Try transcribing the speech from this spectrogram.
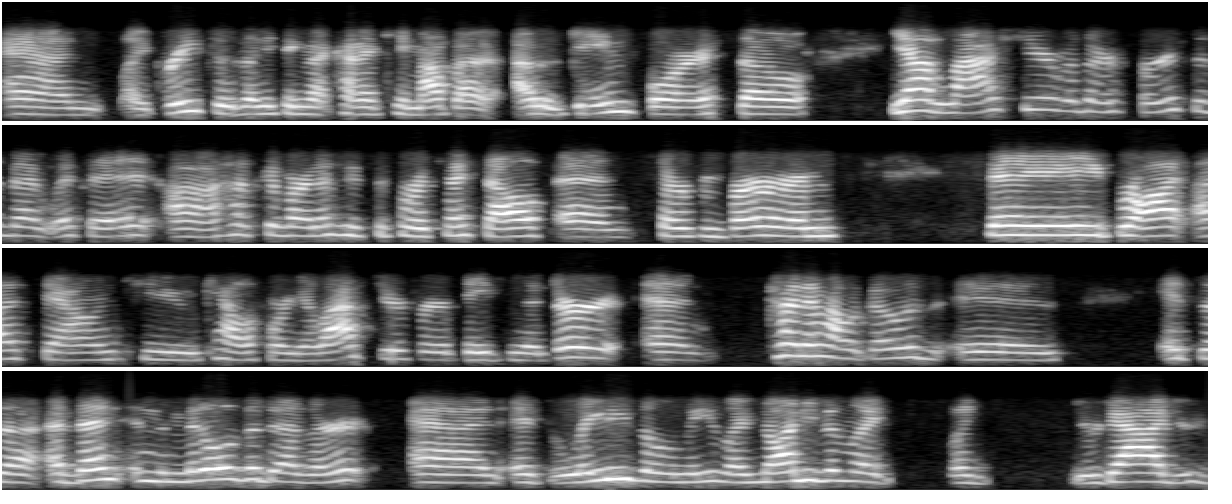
and like races. Anything that kind of came up, I, I was game for. So yeah, last year was our first event with it. Uh, Husqvarna, who supports myself and Surf and Berms, they brought us down to California last year for Babes in the Dirt. And kind of how it goes is it's a event in the middle of the desert and it's ladies only, like not even like like your dad, your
